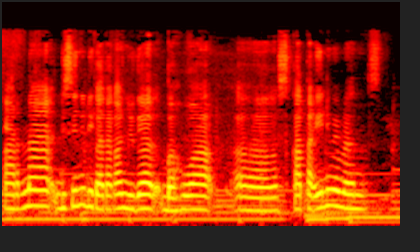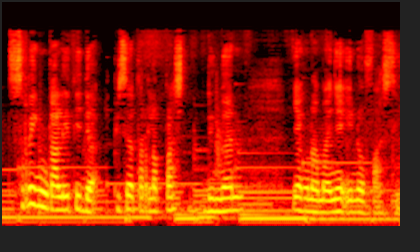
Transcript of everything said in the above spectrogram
Karena di sini dikatakan juga bahwa e, kata ini memang sering kali tidak bisa terlepas dengan yang namanya inovasi.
